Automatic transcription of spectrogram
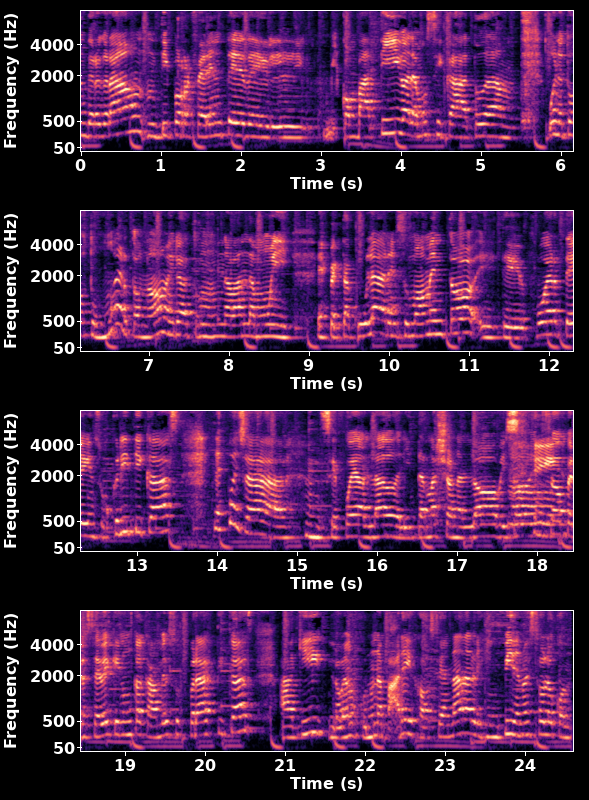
underground, un tipo referente del del combativo, la música toda, bueno, todos tus muertos, ¿no? Era una banda muy espectacular en su momento, este, fuerte en sus críticas. Después ya se fue al lado del International Love y todo Sí. eso, pero se ve que nunca cambió sus prácticas. Aquí lo vemos con una pareja, o sea, nada les impide, no es solo con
